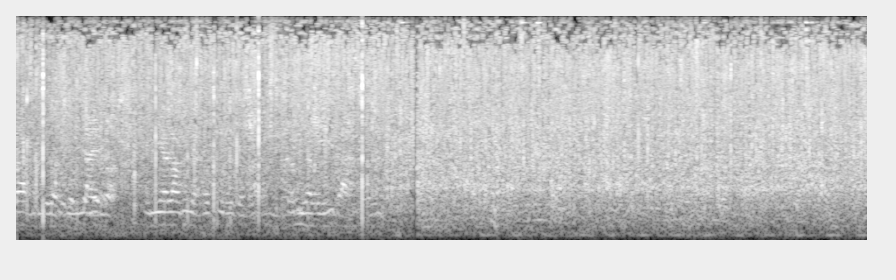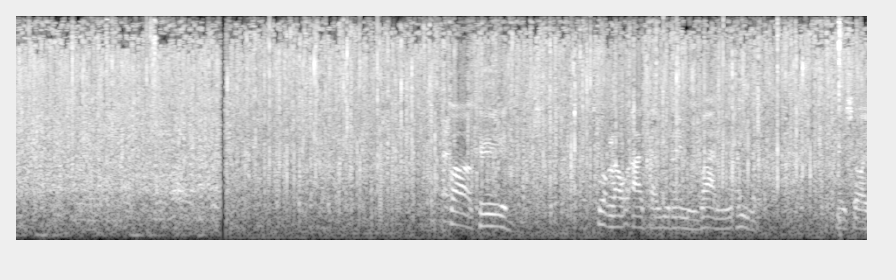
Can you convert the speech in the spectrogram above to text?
บ้านมันเลยสนใจก็เมียเราไม่อยากให้พูดให้ผมถ้าเมียเรายิ่งด่าก็คือพวกเราอาศัยอยู่ในหมู่บ้านนี้ทั้งหมด ในซอย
